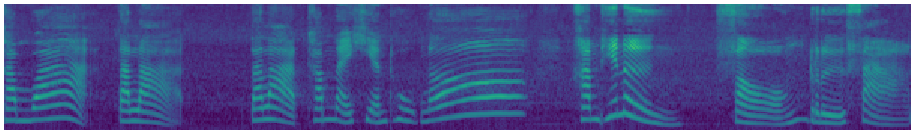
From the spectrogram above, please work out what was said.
คำว่า ตลาด ตลาดคำไหนเขียนถูกเนาะคำที่หนึ่งสองหรือสาม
